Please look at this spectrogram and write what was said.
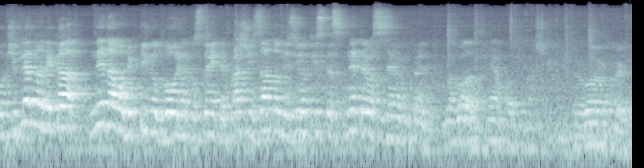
очигледно е дека не дава објективни одговори на постојните прашања, затоа незиниот исказ не треба да се земе во предвид. Благодарам, немам повеќе прашања. Благодарам, колега.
